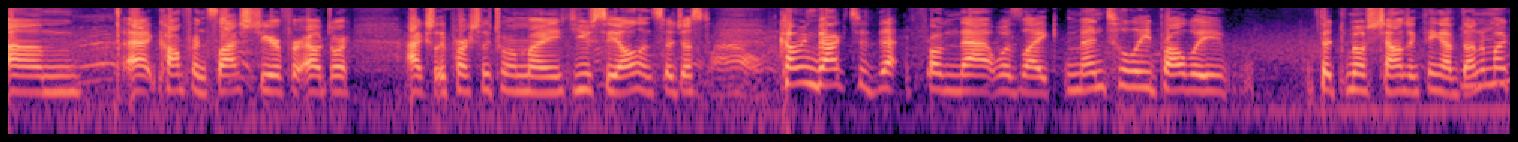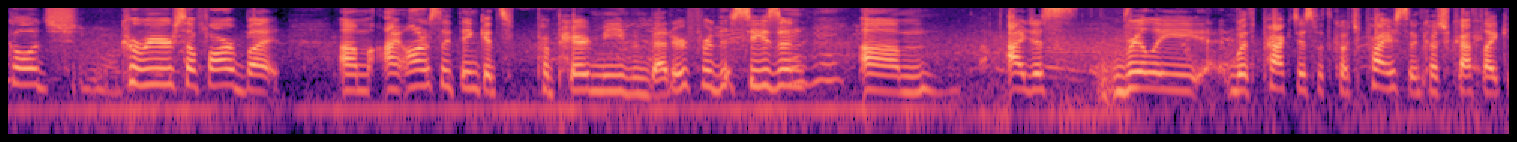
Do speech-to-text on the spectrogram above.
um, at conference last year for outdoor, actually partially tore my UCL, and so just Wow. coming back to that from that was like mentally probably the most challenging thing I've done in my college career so far. But um, I honestly think it's prepared me even better for this season. Um, I just really, with practice with Coach Price and Coach Kraft, like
